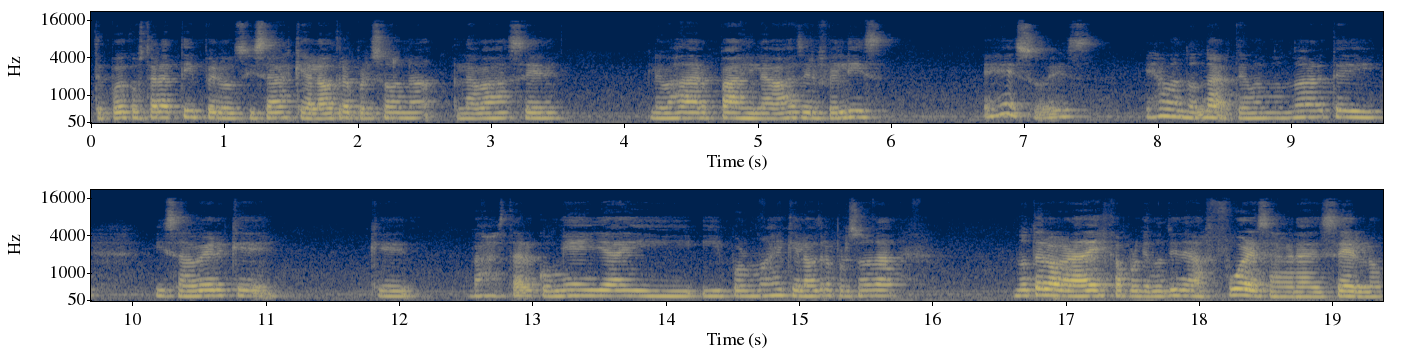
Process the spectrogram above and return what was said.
te puede costar a ti, pero si sabes que a la otra persona la vas a hacer, le vas a dar paz y la vas a hacer feliz, es eso, es, es abandonarte, abandonarte y, y saber que, que vas a estar con ella y, por más que la otra persona no te lo agradezca porque no tiene la fuerza de agradecerlo,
